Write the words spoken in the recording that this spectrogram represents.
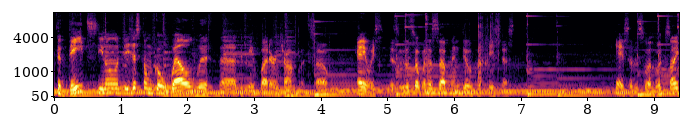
the dates, you know, they just don't go well with uh, the peanut butter and chocolate. So, anyways, let's, let's open this up and do a quick taste test. Okay, so this is what it looks like.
